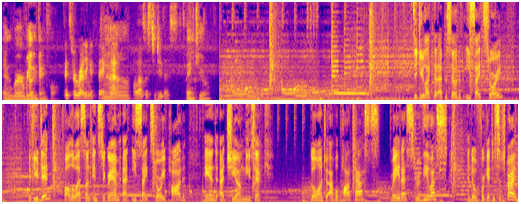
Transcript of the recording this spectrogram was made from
And we're really thankful. Thanks for writing a thing Yeah. that allows us to do this. Thank you. Did you like that episode of East Side Story? If you did, follow us on Instagram at East Side Story Pod and at Cheeyang Music. Go on to Apple Podcasts, rate us, review us, and don't forget to subscribe.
